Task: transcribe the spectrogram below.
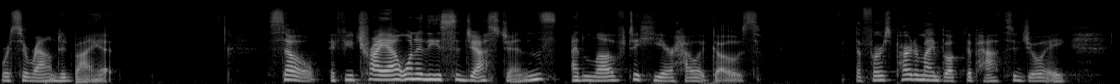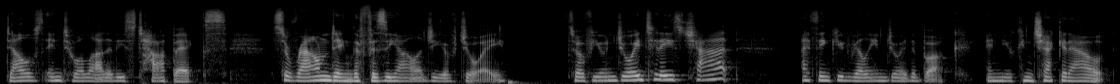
We're surrounded by it. So, if you try out one of these suggestions, I'd love to hear how it goes. The first part of my book, The Path to Joy, delves into a lot of these topics surrounding the physiology of joy. So, if you enjoyed today's chat, I think you'd really enjoy the book, and you can check it out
